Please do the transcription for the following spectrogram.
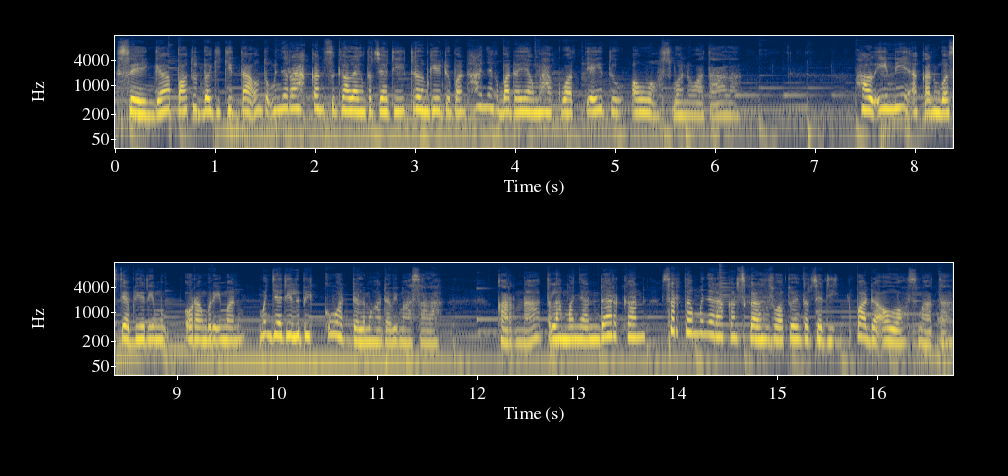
sehingga patut bagi kita untuk menyerahkan segala yang terjadi dalam kehidupan hanya kepada yang maha kuat yaitu Allah Subhanahu wa taala. Hal ini akan membuat setiap diri orang beriman menjadi lebih kuat dalam menghadapi masalah karena telah menyandarkan serta menyerahkan segala sesuatu yang terjadi kepada Allah semata.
